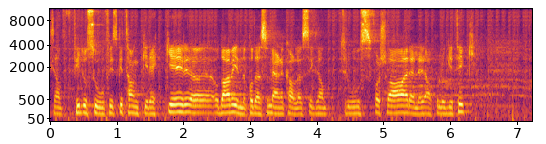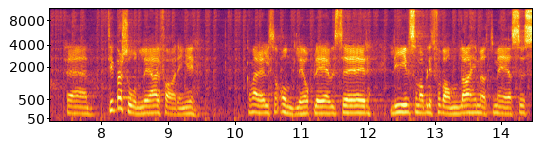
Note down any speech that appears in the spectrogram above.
sant, filosofiske tankerekker. Og da er vi inne på det som gjerne kalles sant, trosforsvar eller apologitikk. Eh, til personlige erfaringer. Det kan være liksom åndelige opplevelser, liv som har blitt forvandla i møte med Jesus.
